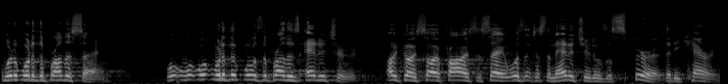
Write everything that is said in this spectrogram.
what, what did the brother say? What, what, what, the, what was the brother's attitude? I'd go so far as to say it wasn't just an attitude, it was a spirit that he carried.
